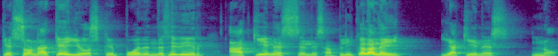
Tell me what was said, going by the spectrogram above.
que son aquellos que pueden decidir a quienes se les aplica la ley y a quienes no.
